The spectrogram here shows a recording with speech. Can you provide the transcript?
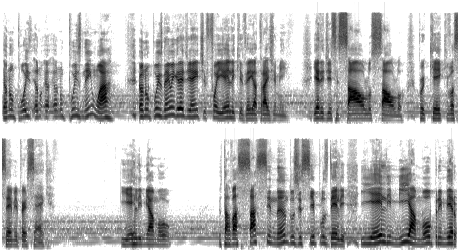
Eu não pus, eu, eu, eu não pus nenhum ar, eu não pus nenhum ingrediente, foi Ele que veio atrás de mim. E ele disse: Saulo, Saulo, por que, que você me persegue? E ele me amou eu estava assassinando os discípulos dele e ele me amou primeiro.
